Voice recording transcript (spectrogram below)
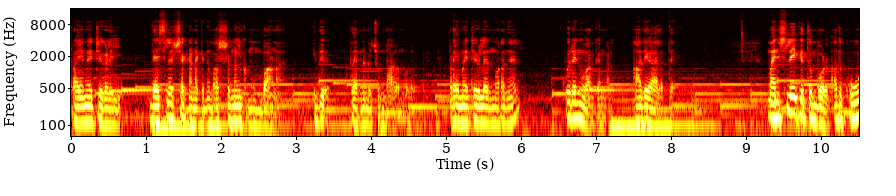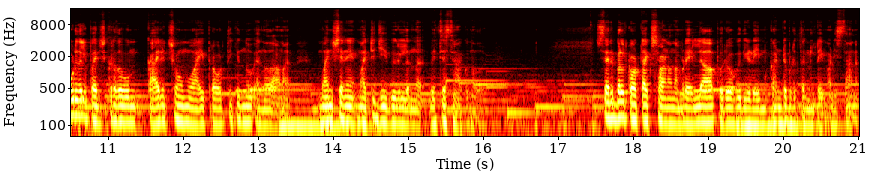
പ്രൈമേറ്റുകളിൽ ദശലക്ഷക്കണക്കിന് വർഷങ്ങൾക്ക് മുമ്പാണ് ഇത് പരിണമിച്ചുണ്ടാകുന്നത് പ്രൈമേറ്റുകൾ എന്ന് പറഞ്ഞാൽ കുരങ്ങ് വർഗങ്ങൾ ആദ്യകാലത്തെ. മനുഷ്യലേക്ക് എത്തുമ്പോൾ അത് കൂടുതൽ പരിഷ്കൃതവും കാര്യക്ഷമവുമായി പ്രവർത്തിക്കുന്നു എന്നതാണ് മനുഷ്യനെ മറ്റു ജീവികളിൽ നിന്ന് വ്യത്യസ്തനാക്കുന്നത്. സെറിബൽ കോട്ടാക്സ് ആണ് നമ്മുടെ എല്ലാ പുരോഗതിയുടെയും കണ്ടുപിടുത്തങ്ങളുടെയും അടിസ്ഥാനം.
